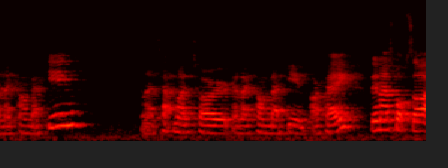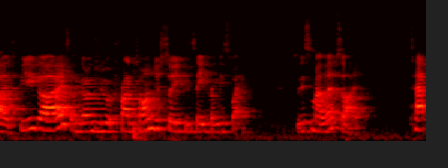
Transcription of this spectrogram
and I come back in, and I tap my toe and I come back in, okay? Then I swap sides. For you guys, I'm going to do it front on just so you can see from this way. So this is my left side. Tap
